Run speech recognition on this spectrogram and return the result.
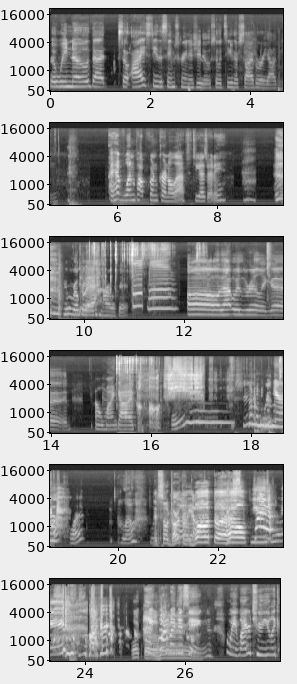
so we know that. So I see the same screen as you, so it's either Cyber or Yagi. I have one popcorn kernel left. You guys ready? You were real good it. ASMR with it. Oh, that was really good. Oh my god. Oh, shit. Let me Where's in the here. top? What? Hello. It's so dark. Oh, and yeah. What the hell? Excuse me. are, What the Wait, what am I missing? wait, why are two of you like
